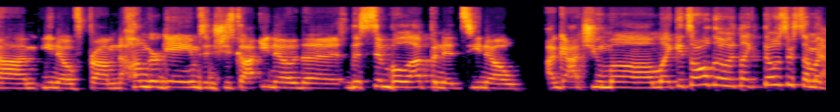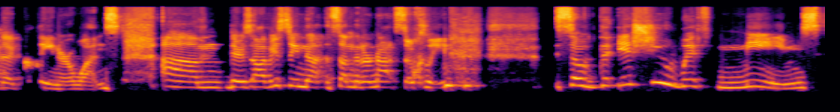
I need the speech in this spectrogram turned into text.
um, you know, from the Hunger Games, and she's got, you know, the the symbol up, and it's, you know, I got you, mom. Like it's all those, like those are some of the cleaner ones. Um, there's obviously not some that are not so clean. so the issue with memes,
